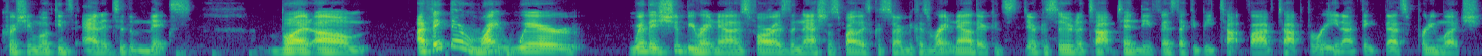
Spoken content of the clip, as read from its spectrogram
Christian Wilkins added to the mix. But um, I think they're right where where they should be right now as far as the national spotlight is concerned. Because right now they're they're considered a top ten defense that could be top five, top three, and I think that's pretty much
